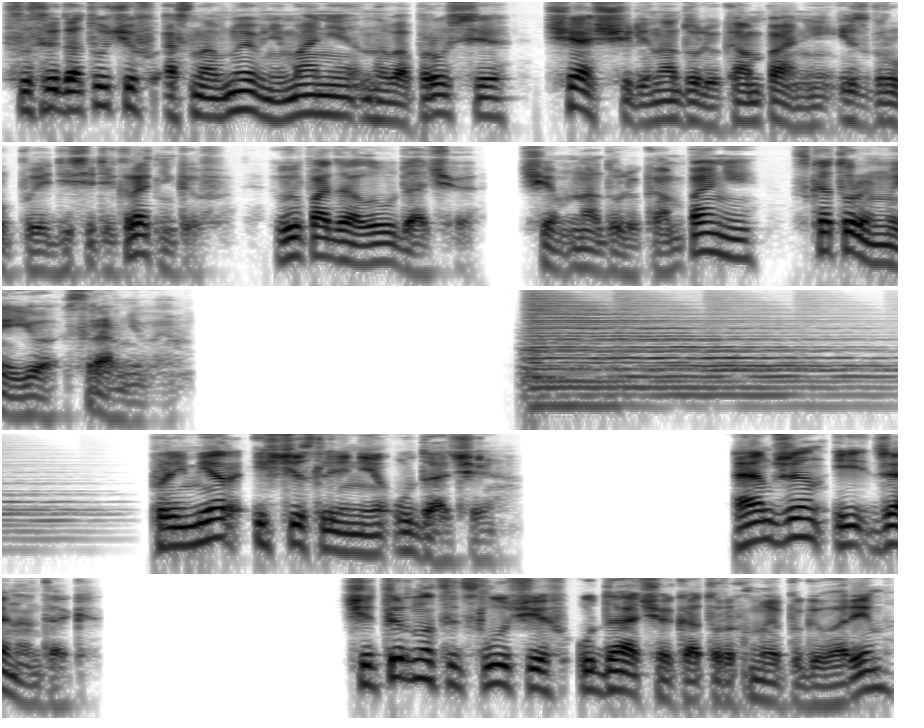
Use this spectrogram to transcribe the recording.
сосредоточив основное внимание на вопросе, чаще ли на долю компаний из группы десятикратников выпадала удача, чем на долю компаний, с которой мы ее сравниваем. Пример исчисления удачи. Amgen и Genentech. 14 случаев удачи, о которых мы поговорим,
